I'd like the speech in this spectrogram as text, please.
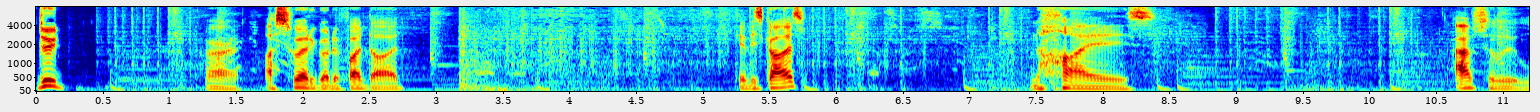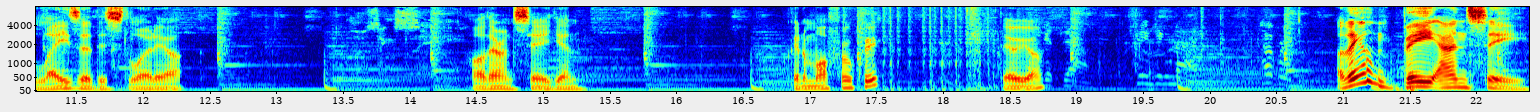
Dude! Alright, I swear to god if I died. Get these guys. Nice. Absolute laser, this loadout. Oh, they're on C again. Get them off real quick. There we go. Are they on B and C?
